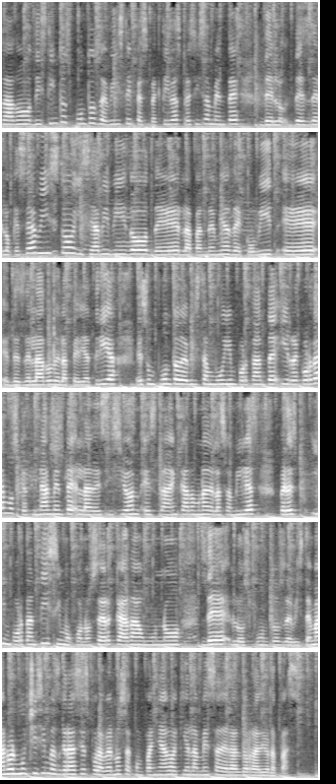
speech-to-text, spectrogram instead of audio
dado distintos puntos de vista y perspectivas precisamente de lo, desde lo que se ha visto y se ha vivido de la pandemia de COVID eh, desde el lado de la pediatría. Es un punto de vista muy importante y recordemos que finalmente la decisión está en cada una de las familias, pero es importantísimo conocer cada uno de los puntos de vista. Manuel, muchísimas gracias por habernos acompañado aquí en la mesa de Heraldo Radio La Paz.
